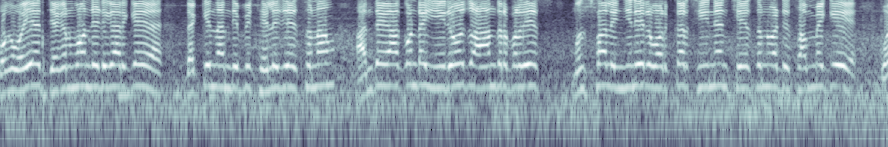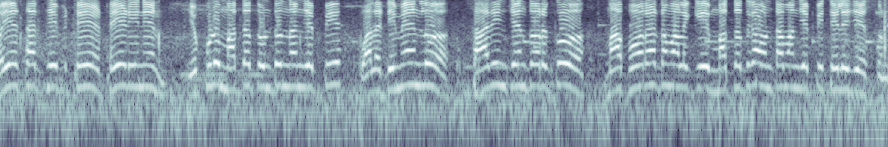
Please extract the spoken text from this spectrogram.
ఒక వైఎస్ జగన్మోహన్ రెడ్డి గారికి దక్కిందని చెప్పి తెలియజేస్తున్నాం. అంతేకాకుండా ఈరోజు Andhra Pradesh municipal engineer workers union చేస్తున్నటువంటి సమ్మెకి వైఎస్ఆర్సీపీ ట్రే ట్రేడ్ యూనియన్ ఎప్పుడు మద్దతు ఉంటుందని చెప్పి వాళ్ళ డిమాండ్లు సాధించేంత వరకు మా పోరాటం వాళ్ళకి మద్దతుగా ఉంటామని చెప్పి తెలియజేస్తున్నాం.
